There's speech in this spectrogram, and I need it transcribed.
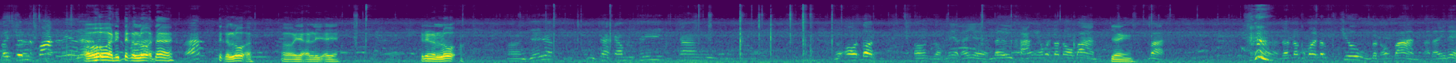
ប៉ូលីសច្រើនឃើញប៉ូលីសដែរមើលចាប់អូអានេះទឹកកលក់តើទឹកកលក់អូយ៉ាលីអីគ្រឿងកលក់និយាយម្ចាស់កម្មវិធីខាងអូដុតអូរកនេះអីនៅខាងខ្ញុំឲ្យដុតអស់បានចឹងបាទដុតដល់កុំឲ្យដុតខ្ជូងដុតអស់បានអត់អីទេ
